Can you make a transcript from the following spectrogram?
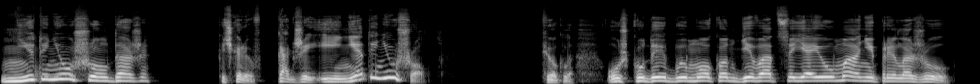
Нет и не ушел даже. Кочкарев. Как же и нет и не ушел? Фёкла. Уж куды бы мог он деваться, я и ума не приложу.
